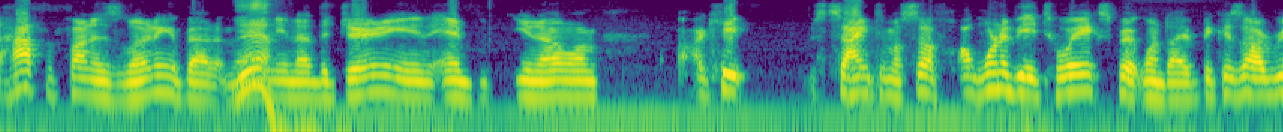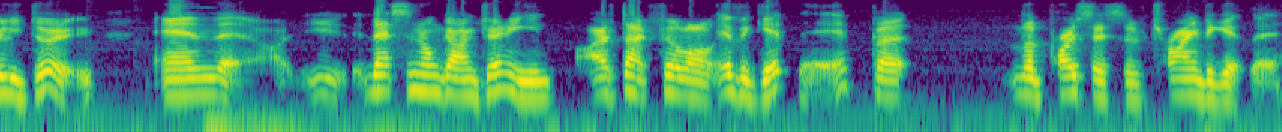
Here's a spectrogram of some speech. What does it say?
half the fun is learning about it, man. Yeah. You know the journey, and, and you know, I'm, I keep saying to myself, I want to be a toy expert one day because I really do, and uh, that's an ongoing journey. I don't feel I'll ever get there, but the process of trying to get there,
